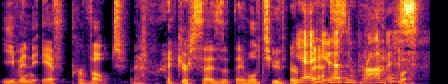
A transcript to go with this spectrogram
even if provoked. Riker says that they will do their yeah, best. Yeah, he doesn't promise.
